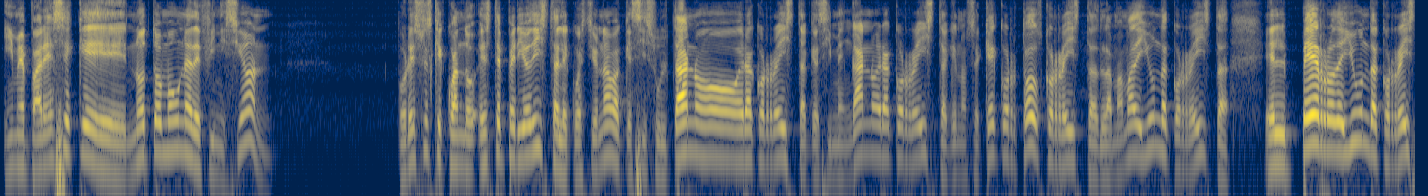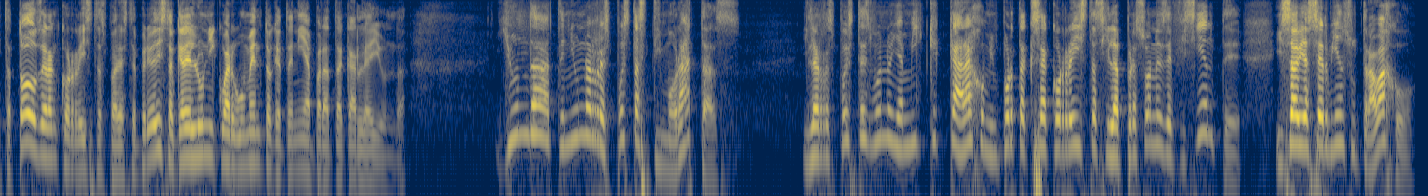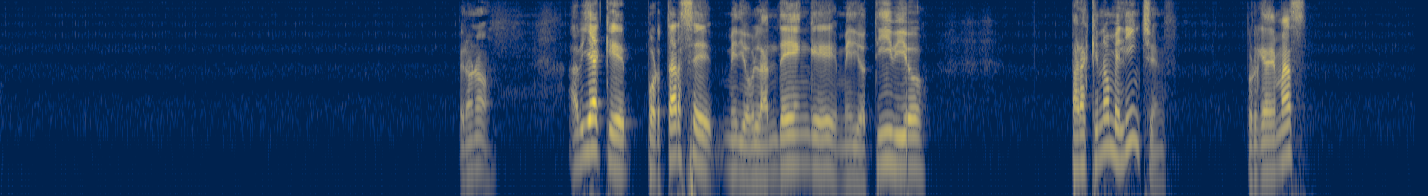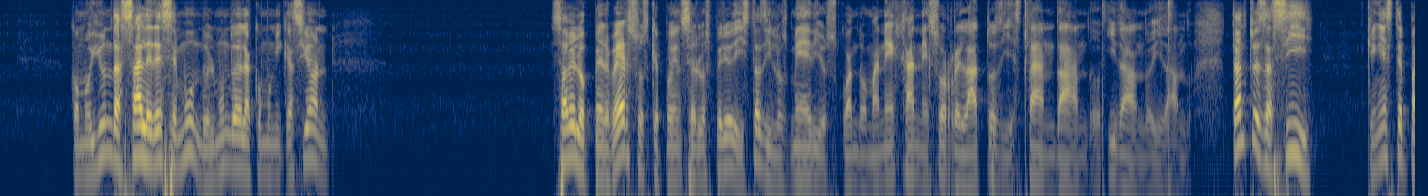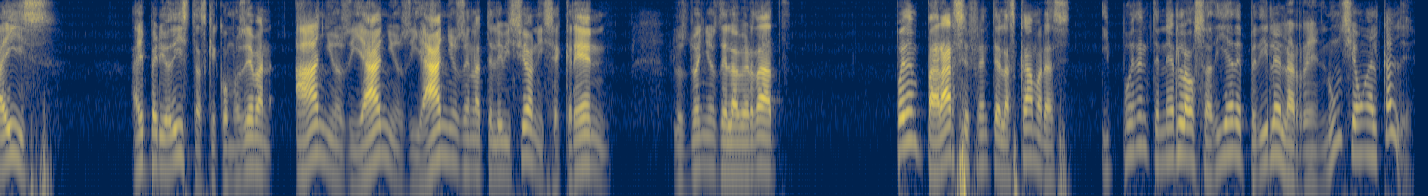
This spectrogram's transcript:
Y me parece que no tomó una definición. Por eso es que cuando este periodista le cuestionaba que si Sultano era correísta, que si Mengano era correísta, que no sé qué, todos correístas, la mamá de Yunda correísta, el perro de Yunda correísta, todos eran correístas para este periodista, que era el único argumento que tenía para atacarle a Yunda. Yunda tenía unas respuestas timoratas. Y la respuesta es, bueno, ¿y a mí qué carajo me importa que sea correísta si la persona es eficiente y sabe hacer bien su trabajo? Pero no. Había que portarse medio blandengue, medio tibio, para que no me linchen. Porque además, como Yunda sale de ese mundo, el mundo de la comunicación, sabe lo perversos que pueden ser los periodistas y los medios cuando manejan esos relatos y están dando y dando y dando. Tanto es así que en este país hay periodistas que como llevan años y años y años en la televisión y se creen los dueños de la verdad, pueden pararse frente a las cámaras y pueden tener la osadía de pedirle la renuncia a un alcalde.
